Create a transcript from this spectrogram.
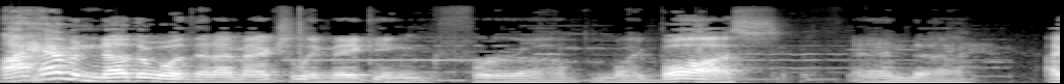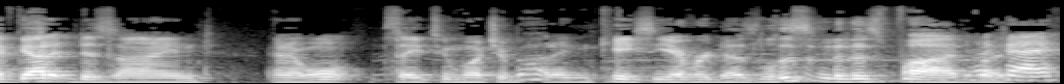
I have another one that I'm actually making for uh, my boss, and uh, I've got it designed, and I won't say too much about it in case he ever does listen to this pod. But, Okay.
